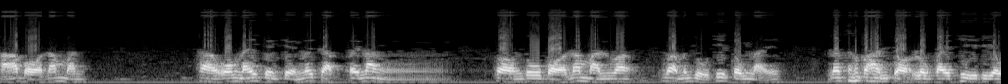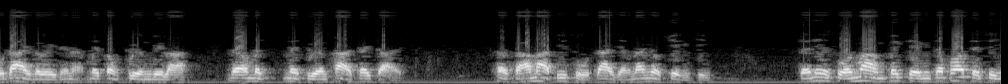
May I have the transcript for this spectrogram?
หาบ่อน้ำมัน ถ้าองค์ไหนเก่งๆแล้วจับไปนั่งส่องดูบ่อน้ำมันว่า ว่ามันอยู่ที่ตรงไหน รัฐบาลเจาะลงไปทีเดียวได้เลยเนี่ยนะไม่ต้องเปลืองเวลา แล้วไม่ไม่เปลืองค่าใช้จ่าย ถ้าสามารถพิสูจน์ได้อย่างนั้นก็เก่งจริง แต่นี่ส่วนมากไปเก่งเฉพาะแต่สิ่ง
